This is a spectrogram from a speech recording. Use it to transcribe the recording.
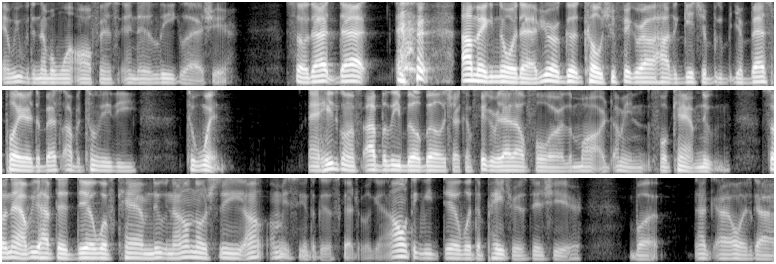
and we were the number one offense in the league last year. So that that I'm ignore that. If you're a good coach, you figure out how to get your your best player the best opportunity to win. And he's going. to I believe Bill Belichick can figure that out for Lamar. I mean, for Cam Newton. So now we have to deal with Cam Newton. I don't know. See, let me see. Look at the schedule again. I don't think we deal with the Patriots this year, but I, I always got.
